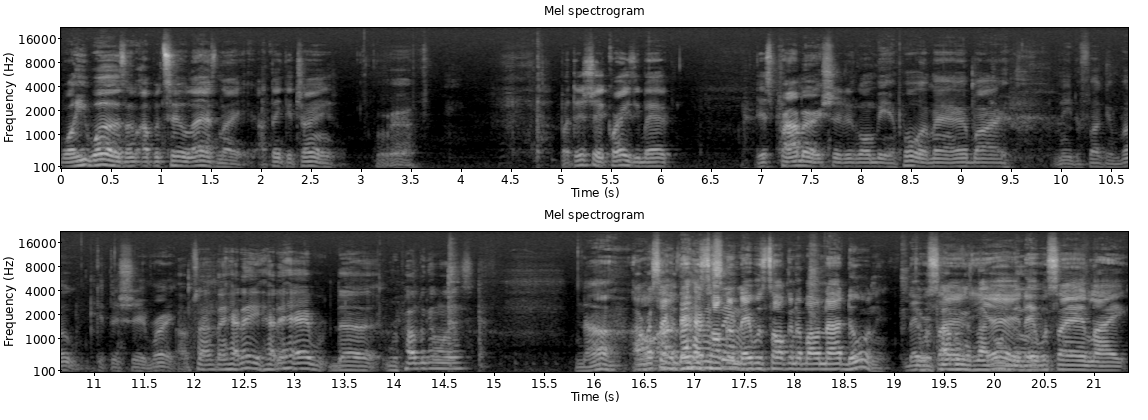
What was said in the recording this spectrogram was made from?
Well, he was up until last night. I think it changed. For real. But this shit crazy, man. This primary shit is gonna be important, man. Everybody need to fucking vote. Get this shit right. I'm trying to think. Had they had they had the Republican ones? No, I was saying, I- 'cause they I was talking. They was talking about not doing it. They The were saying, not yeah, do they it. were saying like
